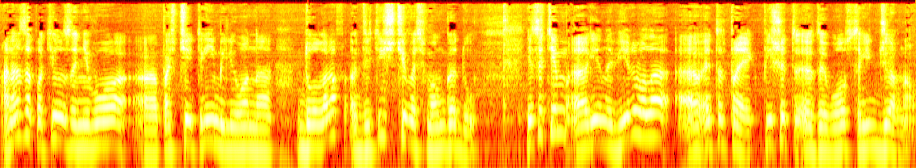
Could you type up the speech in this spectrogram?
Она заплатила за него э, почти 3 миллиона долларов в 2008 году. И затем реновировала э, этот проект, пишет The Wall Street Journal.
